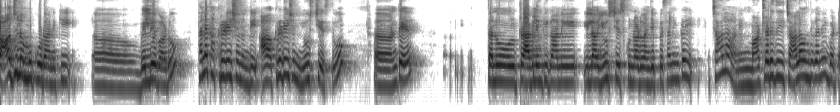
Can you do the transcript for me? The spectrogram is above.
గాజులు అమ్ముకోవడానికి వెళ్ళేవాడు. తనకు అక్రిడేషన్ ఉంది. ఆ అక్రిడేషన్ యూజ్ చేస్తూ అంటే తను ట్రావెలింగ్కి కానీ ఇలా యూస్ చేసుకున్నాడు అని చెప్పేసి అని ఇంకా చాలా నేను మాట్లాడేది చాలా ఉంది కానీ బట్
